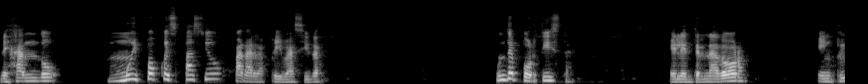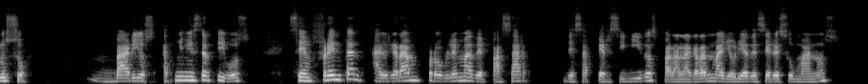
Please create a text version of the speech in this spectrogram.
dejando muy poco espacio para la privacidad. Un deportista, el entrenador e incluso varios administrativos se enfrentan al gran problema de pasar desapercibidos para la gran mayoría de seres humanos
